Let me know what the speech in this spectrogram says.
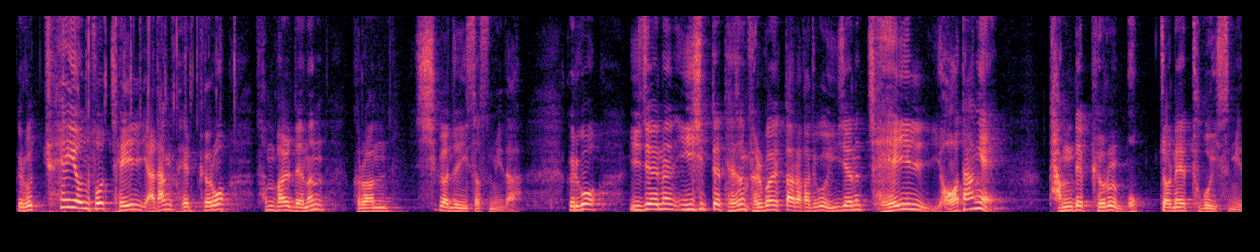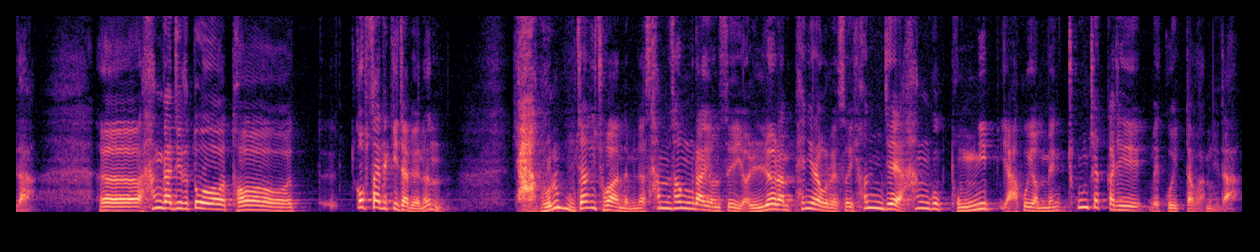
그리고 최연소 제1야당 대표로 선발되는 그런 시간이 있었습니다. 그리고 이제는 20대 대선 결과에 따라 가지고 이제는 제일 여당의 당 대표를 목전에 두고 있습니다. 어, 한 가지로 또 더 꼽사리 끼자면은 야구를 무지하게 좋아한답니다. 삼성 라이온스의 열렬한 팬이라고 그래서 현재 한국 독립 야구 연맹 총재까지 맺고 있다고 합니다.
